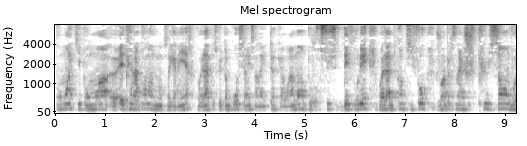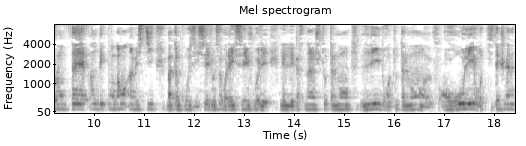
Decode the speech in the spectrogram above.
pour moi qui pour moi euh, est très important dans sa carrière, voilà, parce que Tom Cruise c'est vrai que c'est un acteur qui a vraiment toujours su se défouler, voilà, quand il faut jouer un personnage puissant, volontaire, indépendant, investi, bah Tom Cruise il sait jouer ça, voilà, il sait jouer les les, les personnages totalement libres, totalement euh, en roue libre qui se déchaînent,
